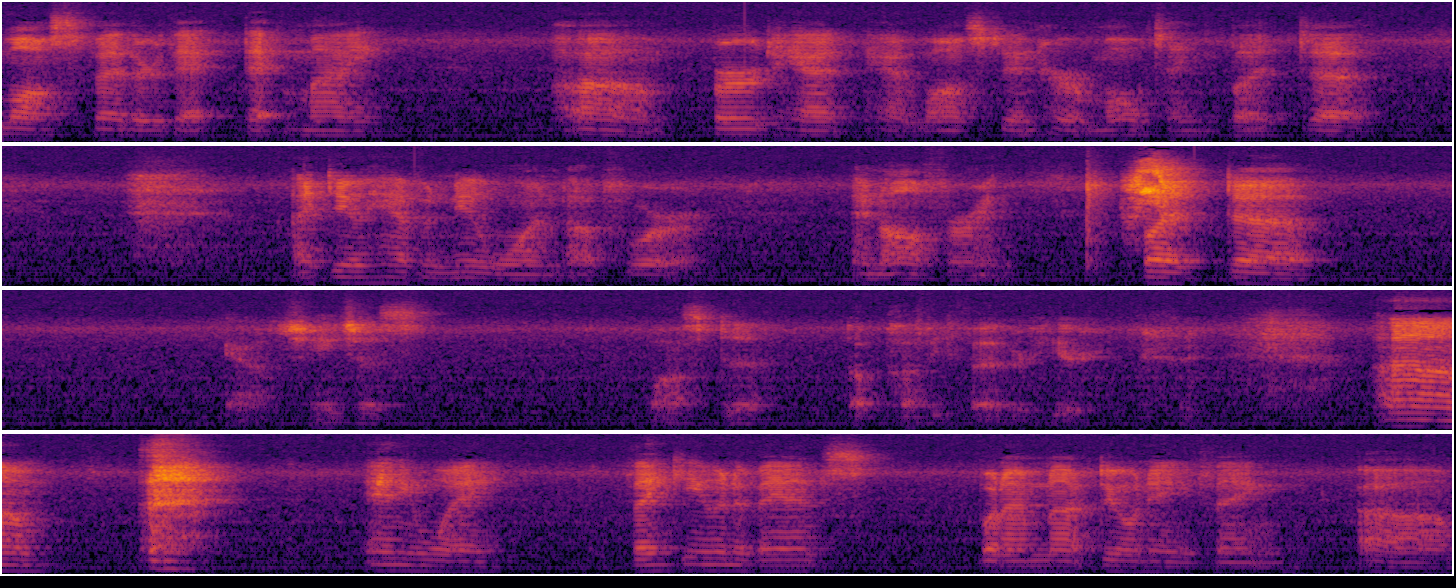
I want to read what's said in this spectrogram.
lost feather that, that my um, bird had, had lost in her molting. But uh, I do have a new one up for an offering. But, uh, yeah, she just lost a, a puffy feather here. um, anyway, thank you in advance, but I'm not doing anything um,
